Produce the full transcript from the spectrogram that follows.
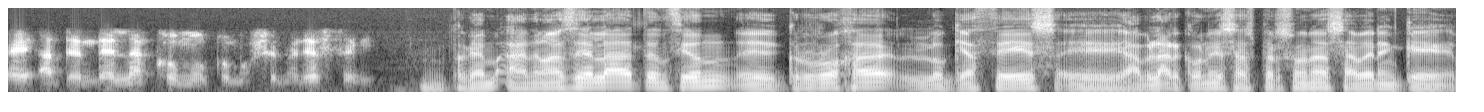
eh, atenderlas como como se merecen. Además de la atención, eh, Cruz Roja lo que hace es eh, hablar con esas personas, saber en qué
